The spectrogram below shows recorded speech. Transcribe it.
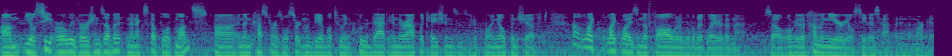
Um, you'll see early versions of it in the next couple of months, uh, and then customers will certainly be able to include that in their applications as they're deploying OpenShift, uh, like, likewise in the fall or a little bit later than that. So over the coming year, you'll see this happen in the market.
